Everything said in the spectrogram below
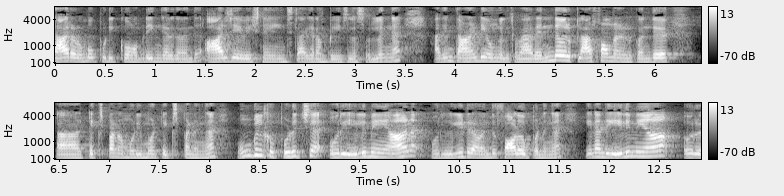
யாரை ரொம்ப பிடிக்கும் அப்படிங்கிறத வந்து ஆர்ஜே வைஷ்ணவி இன்ஸ்டாகிராம் பேஜில் சொல்லுங்கள் அதையும் தாண்டி உங்களுக்கு வேறு எந்த ஒரு பிளாட்ஃபார்மில் எனக்கு வந்து டெக்ஸ்ட் பண்ண முடியுமோ டெக்ஸ்ட் பண்ணுங்கள் உங்களுக்கு பிடிச்ச ஒரு எளிமையான ஒரு லீடரை வந்து ஃபாலோ பண்ணுங்கள் ஏன்னா அந்த எளிமையாக ஒரு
